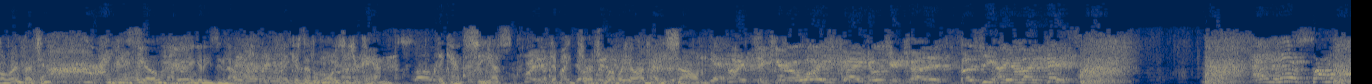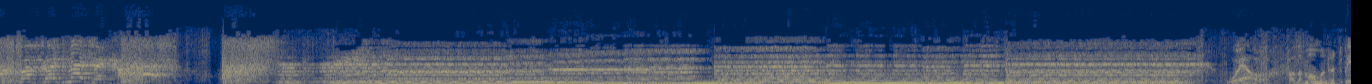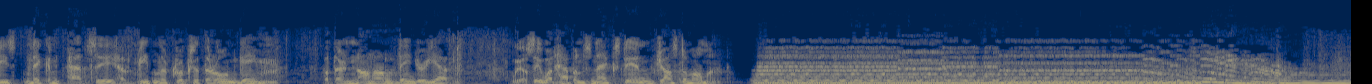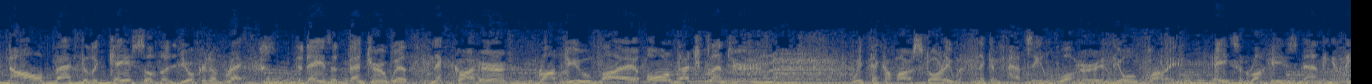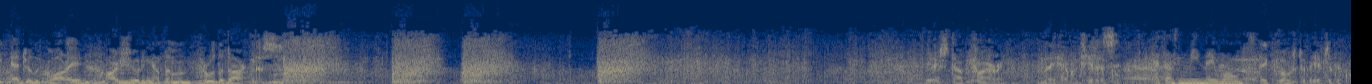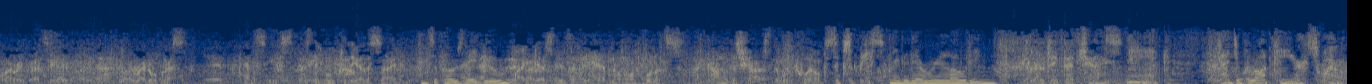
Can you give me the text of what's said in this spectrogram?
All right, Patsy? Ah, I guess so. Take it easy now. Make as little noise as you can. They can't see us, but they might judge where we are by the sound. I think you're a wise guy, don't you, Carter? Let's see how you like this. And here's some more for good measure, Carter. The moment at least, Nick and Patsy have beaten the crooks at their own game. But they're not out of danger yet. We'll see what happens next in just a moment. Now back to the case of the lucrative Wrecks. Today's adventure with Nick Carter, brought to you by Old Dutch Cleanser. We pick up our story with Nick and Patsy in the water in the old quarry. Ace and Rocky, standing at the edge of the quarry, are shooting at them through the darkness. They stopped firing. And They haven't hit us. That doesn't mean they won't. Stay close to the edge of the quarry, Patsy. They're, they're right over us. Can't see us as they move to the other side. And suppose they do? My guess is that they have no more bullets. I counted the shots. There were 12, six apiece. Maybe they're reloading. You better take that chance. Nick, glad you brought here. Swell.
